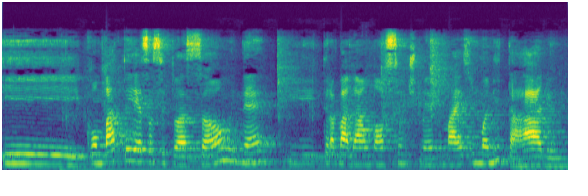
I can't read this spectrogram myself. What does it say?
e combater essa situação, né? E trabalhar o nosso sentimento mais humanitário,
